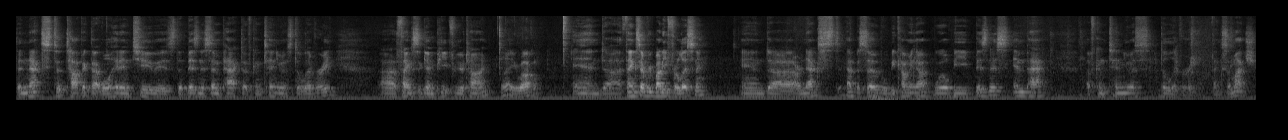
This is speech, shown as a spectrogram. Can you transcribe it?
the next topic that we'll hit into is the business impact of continuous delivery. Uh, thanks again, Pete, for your time. Yeah, you're welcome. And uh, thanks everybody for listening. And uh, our next episode will be coming up will be business impact of continuous delivery. Thanks so much.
